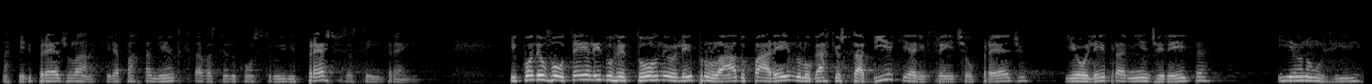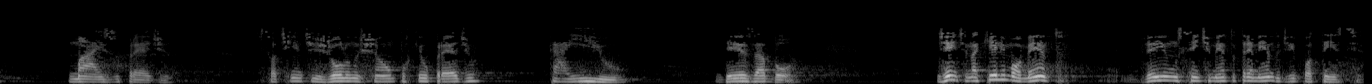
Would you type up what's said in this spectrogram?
naquele prédio lá, naquele apartamento que estava sendo construído e prestes a ser entregue. E quando eu voltei ali do retorno, eu olhei para o lado, parei no lugar que eu sabia que era em frente ao prédio, e eu olhei para a minha direita e eu não vi mais o prédio. Só tinha tijolo no chão porque o prédio caiu, desabou. Gente, naquele momento veio um sentimento tremendo de impotência.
